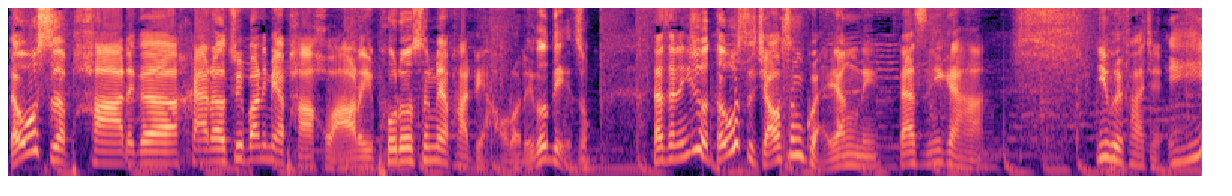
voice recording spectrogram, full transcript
都是怕那个含到嘴巴里面怕化了，泼到手里面怕掉了的，都这种。但是呢，你说都是娇生惯养的，但是你看哈，你会发现，哎，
